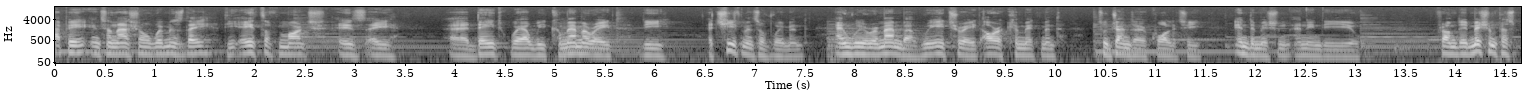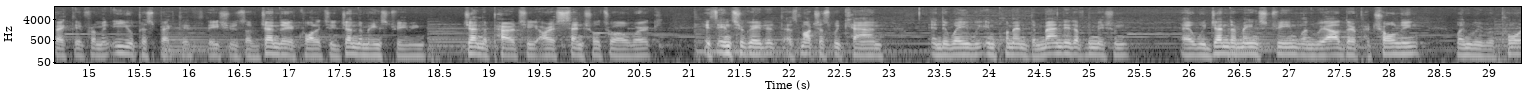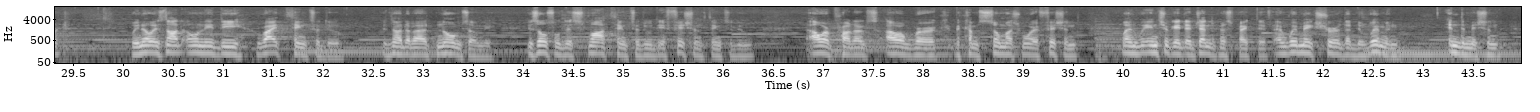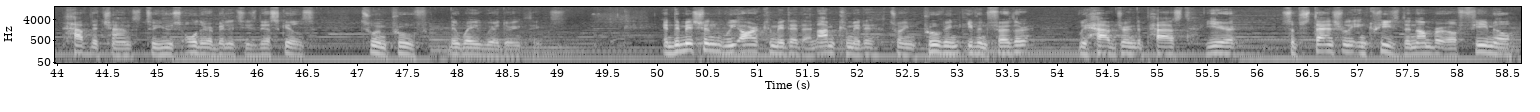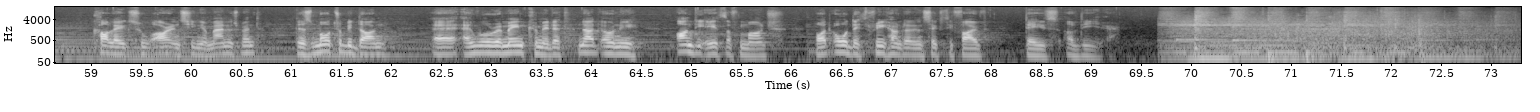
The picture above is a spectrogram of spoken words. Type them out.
happy International Women's Day. The 8th of March is a, a, date where we commemorate the achievements of women and we remember, reiterate our commitment to gender equality in the mission and in the EU. From the mission perspective, from an EU perspective, the issues of gender equality, gender mainstreaming, gender parity are essential to our work. It's integrated as much as we can in the way we implement the mandate of the mission. Uh, we gender mainstream when we're out there patrolling, when we report. We know it's not only the right thing to do, it's not about norms only, it's also the smart thing to do, the efficient thing to do. Our products, our work becomes so much more efficient when we integrate a gender perspective and we make sure that the women in the mission have the chance to use all their abilities, their skills, to improve the way we're doing things. In the mission, we are committed, and I'm committed, to improving even further. We have, during the past year, substantially increased the number of female colleagues who are in senior management. There's more to be done, uh, and we'll remain committed not only on the 8th of March, but all the 365 days of the year.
